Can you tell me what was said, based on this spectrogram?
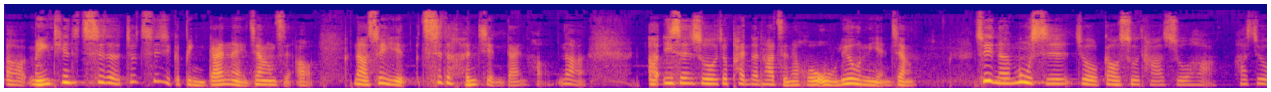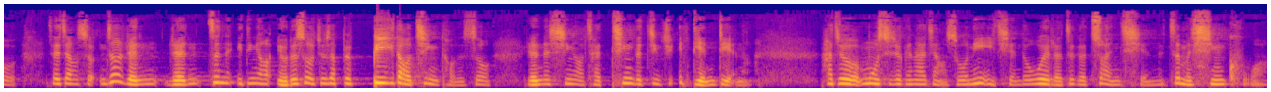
呃每一天吃的就吃几个饼干呢，这样子哦，那所以吃的很简单，好，那啊、医生说就判断他只能活五六年这样，所以呢牧师就告诉他说哈。他就在这样说，你知道人，人真的一定要有的时候，就是要被逼到尽头的时候，人的心哦才听得进去一点点呢、他就牧师就跟他讲说：“你以前都为了这个赚钱这么辛苦啊，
